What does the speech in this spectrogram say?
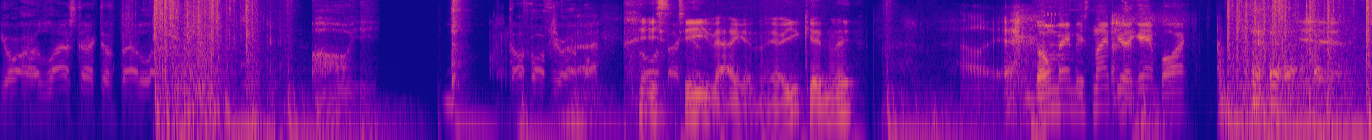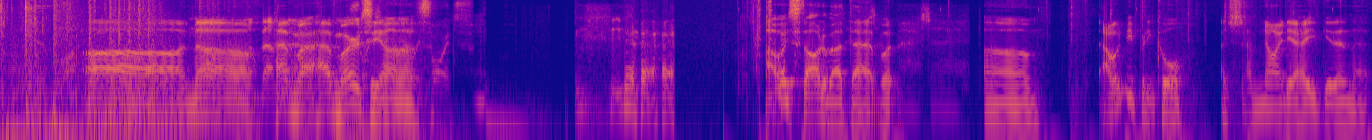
You're our last active battle. Oh, he- Top off your ammo. he's teabagging me. Are you kidding me? hell yeah. Don't make me snipe you again, boy. yeah. Oh no! Have mer- have mercy on us. Points. I always thought about that, but um, that would be pretty cool. I just have no idea how you'd get in that.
